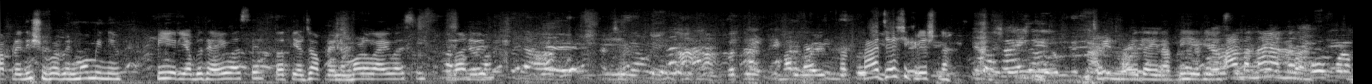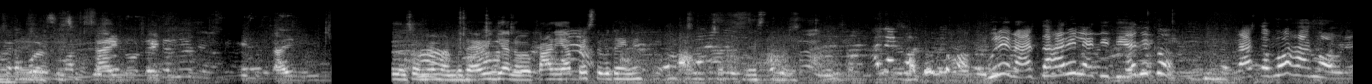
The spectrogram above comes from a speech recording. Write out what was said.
આપણે દિશુ મમ્મીની પિયરિયા બધા આવ્યા છે. તો અત્યારે જો આપણે એને મળવા આવ્યા છીએ. હા જય શ્રી કૃષ્ણ. બધાના પિયરિયા છે. મહેમાન બધા આવી ગયા ને પાણી આપે છે બધાને પૂરી રાસ્તા હારી લેતી હતી રાસ્તો બહુ સારું આવડે.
